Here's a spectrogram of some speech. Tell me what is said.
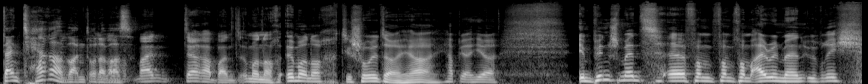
Dein Terraband oder was? Mein Terraband, immer noch, immer noch die Schulter, ja. Ich habe ja hier Impingement äh, vom, vom, vom Ironman übrig,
